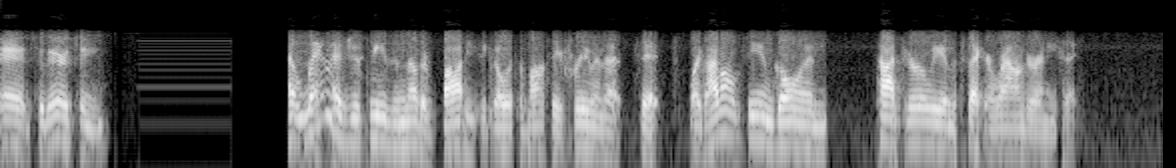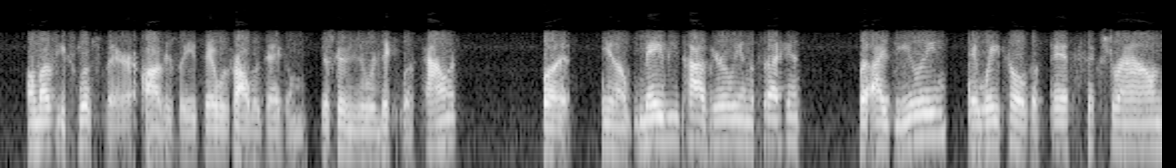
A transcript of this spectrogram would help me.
add to their team? Atlanta just needs another body to go with Devonta Freeman that fits. Like I don't see him going Todd Gurley in the second round or anything. Unless he slips there, obviously they would probably take him just because he's a ridiculous talent. But you know, maybe Todd Gurley in the second. But ideally, they wait till the fifth, sixth round.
